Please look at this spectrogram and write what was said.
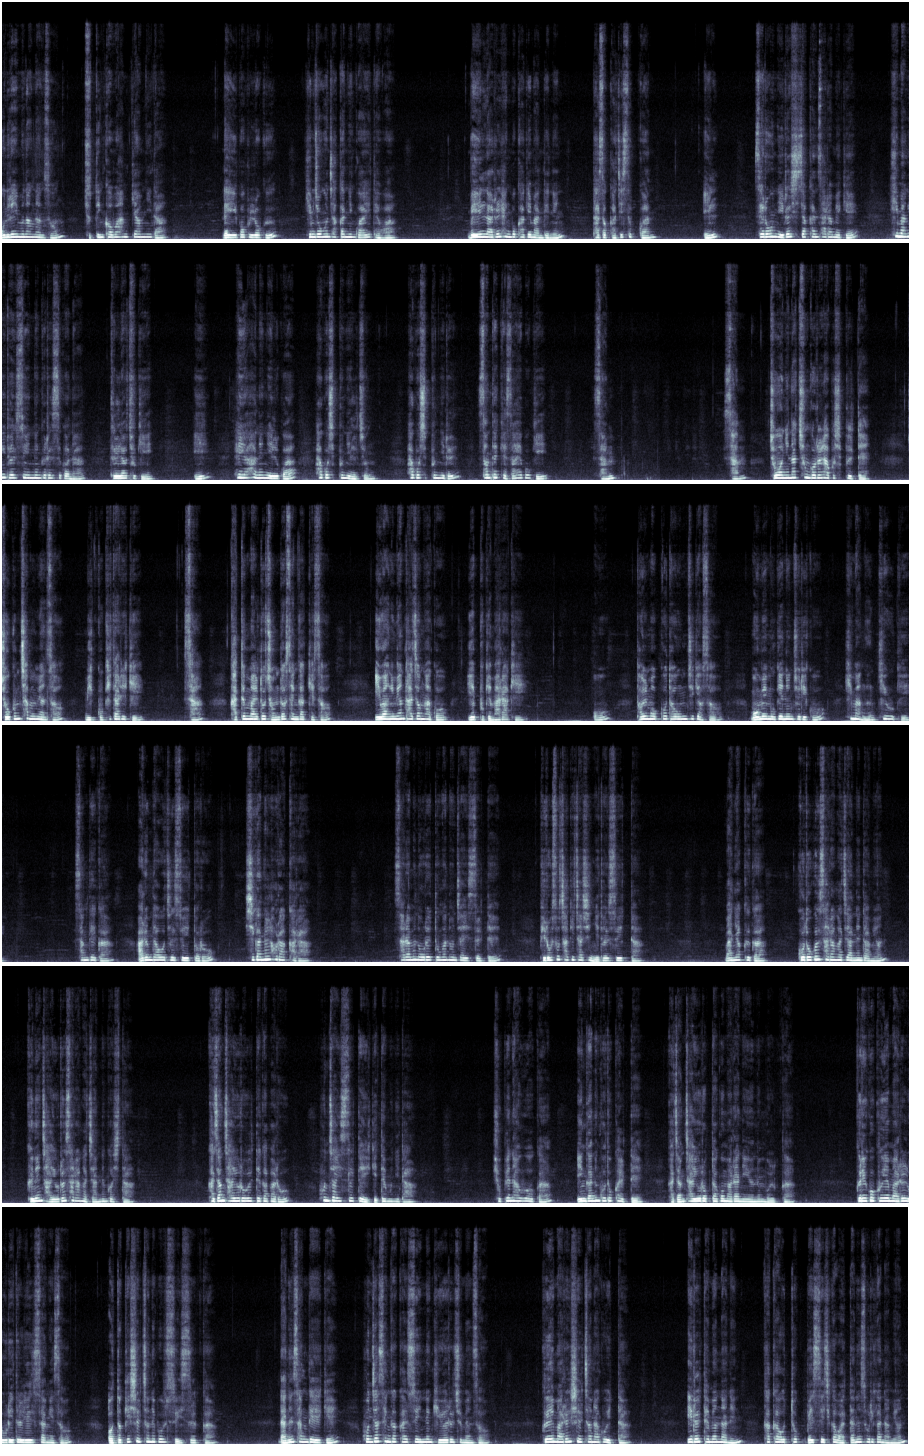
오늘의 문학 낭송 주띵커와 함께합니다. 네이버 블로그 김종원 작가님과의 대화 매일 나를 행복하게 만드는 다섯 가지 습관 1. 새로운 일을 시작한 사람에게 희망이 될 수 있는 글을 쓰거나 들려주기 2. 해야 하는 일과 하고 싶은 일 중 하고 싶은 일을 선택해서 해보기 3. 3. 조언이나 충고를 하고 싶을 때 조금 참으면서 믿고 기다리기. 4. 같은 말도 좀 더 생각해서 이왕이면 다정하고 예쁘게 말하기. 5. 덜 먹고 더 움직여서 몸의 무게는 줄이고 희망은 키우기. 상대가 아름다워질 수 있도록 시간을 허락하라. 사람은 오랫동안 혼자 있을 때 비로소 자기 자신이 될 수 있다. 만약 그가 고독을 사랑하지 않는다면 그는 자유를 사랑하지 않는 것이다. 가장 자유로울 때가 바로 혼자 있을 때이기 때문이다. 쇼펜하우어가 인간은 고독할 때 가장 자유롭다고 말한 이유는 뭘까? 그리고 그의 말을 우리들 일상에서 어떻게 실천해 볼 수 있을까? 나는 상대에게 혼자 생각할 수 있는 기회를 주면서 그의 말을 실천하고 있다. 이를테면 나는 카카오톡 메시지가 왔다는 소리가 나면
